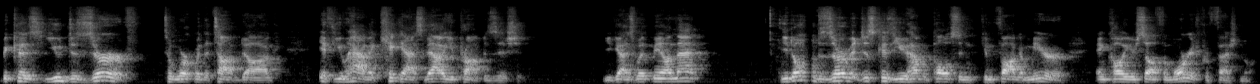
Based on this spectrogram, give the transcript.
because you deserve to work with the top dog if you have a kick ass value proposition. You guys with me on that? You don't deserve it just because you have a pulse and can fog a mirror and call yourself a mortgage professional.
